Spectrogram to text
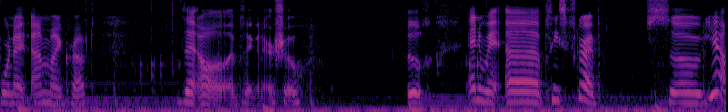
Fortnite and Minecraft. Then oh, I'm playing an air show. Ugh. Anyway, uh, please subscribe. So yeah.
